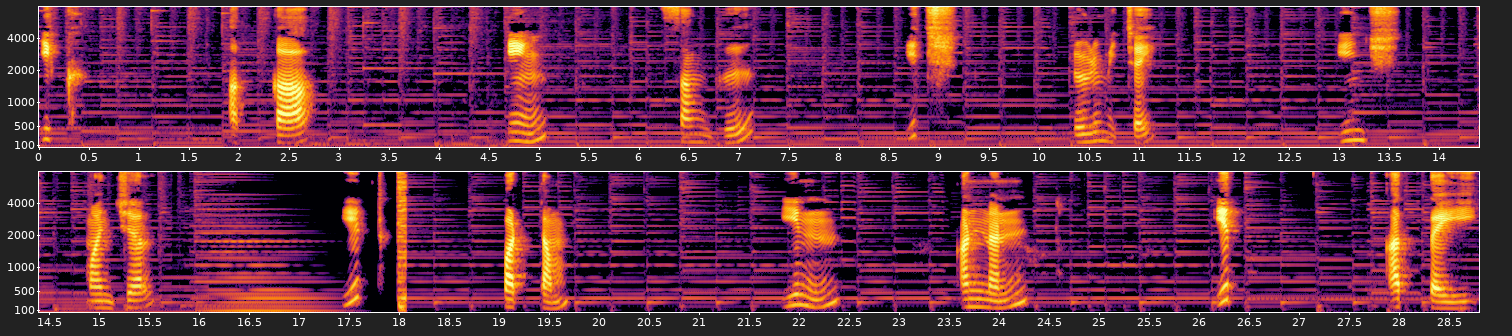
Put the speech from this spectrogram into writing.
இக் அக்கா இங் சங்கு இச் எலுமிச்சை இஞ்ச் மஞ்சள் இட் பட்டம். இன் அண்ணன். இத் அத்தை.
